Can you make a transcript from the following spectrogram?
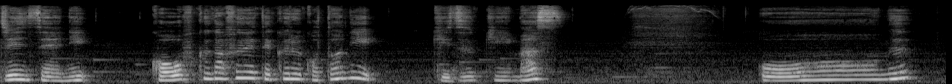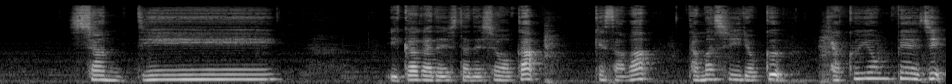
人生に幸福が増えてくることに気づきます。オーム。シャンティいかがでしたでしょうか？今朝は魂力104ページ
